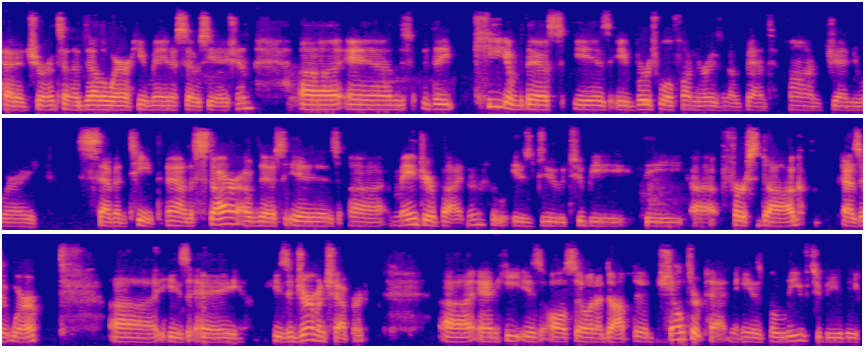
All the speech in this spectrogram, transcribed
Pet Insurance and the Delaware Humane Association. Uh, and the key of this is a virtual fundraising event on January 17th. Now, the star of this is uh, Major Biden, who is due to be the uh, first dog, as it were. Uh, he's a he's a German Shepherd, Uh, and he is also an adopted shelter pet, and he is believed to be the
